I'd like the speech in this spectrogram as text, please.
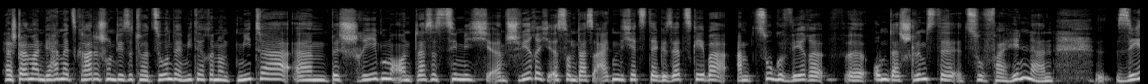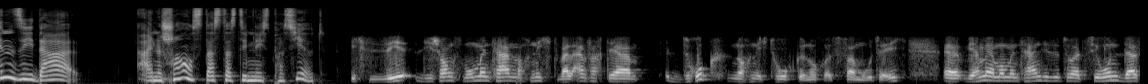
Herr Steuermann, wir haben jetzt gerade schon die Situation der Mieterinnen und Mieter ähm, beschrieben und dass es ziemlich ähm, schwierig ist und dass eigentlich jetzt der Gesetzgeber am Zuge wäre, äh, um das Schlimmste zu verhindern. Sehen Sie da eine Chance, dass das demnächst passiert? Ich sehe die Chance momentan noch nicht, weil einfach der Druck noch nicht hoch genug ist, vermute ich. Äh, wir haben ja momentan die Situation, dass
